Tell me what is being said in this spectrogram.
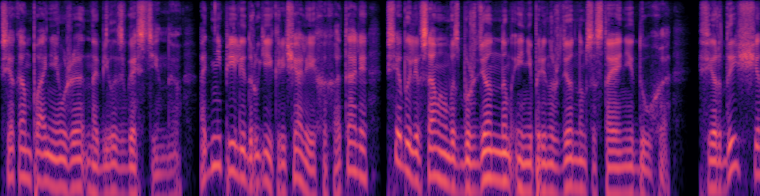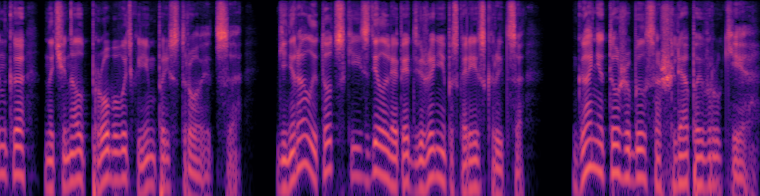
Вся компания уже набилась в гостиную. Одни пили, другие кричали и хохотали, все были в самом возбужденном и непринужденном состоянии духа. Фердыщенко начинал пробовать к ним пристроиться. Генерал и Тоцкий сделали опять движение поскорее скрыться. Ганя тоже был со шляпой в руке.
